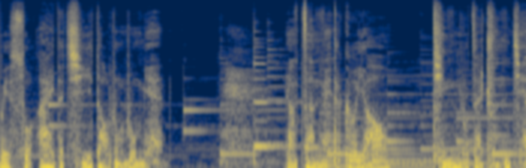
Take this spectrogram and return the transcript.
为所爱的祈祷中入眠，让赞美的歌谣。停留在唇间。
